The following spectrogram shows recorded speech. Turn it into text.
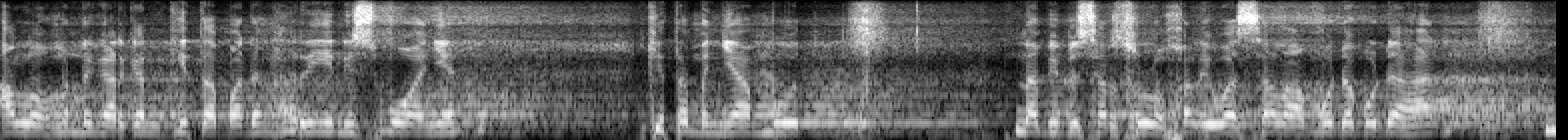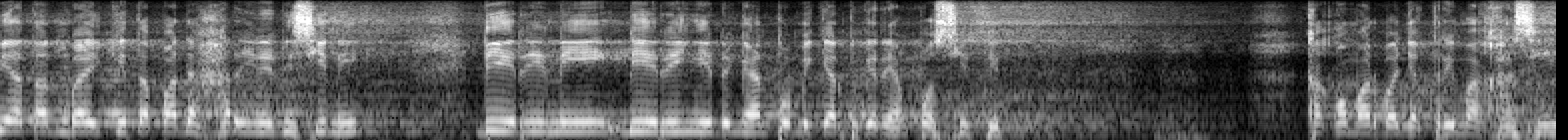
Allah mendengarkan kita pada hari ini semuanya. Kita menyambut Nabi besar Sallallahu Alaihi Wasallam mudah-mudahan niatan baik kita pada hari ini di sini dirini diringi dengan pemikir-pikir yang positif. Kak Komar banyak terima kasih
